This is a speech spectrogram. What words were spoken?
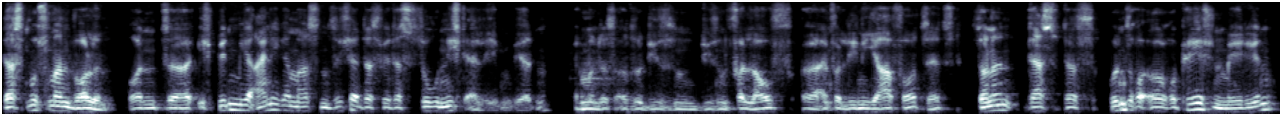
Das muss man wollen. Und äh, ich bin mir einigermaßen sicher, dass wir das so nicht erleben werden, wenn man das also diesen, diesen Verlauf äh, einfach linear fortsetzt, sondern dass, dass unsere europäischen Medien,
